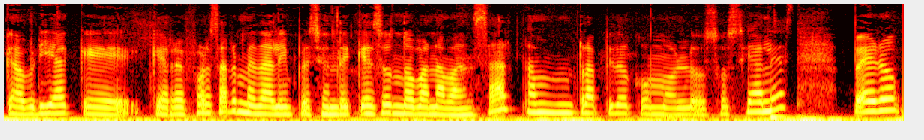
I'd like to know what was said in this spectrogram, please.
que habría que, que reforzar. Me da la impresión de que esos no van a avanzar tan rápido como los sociales, pero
